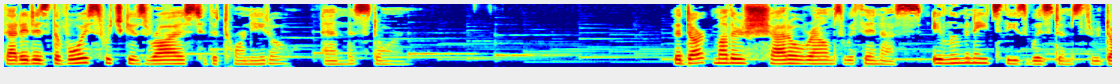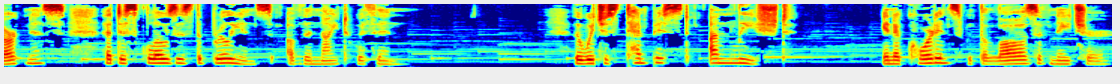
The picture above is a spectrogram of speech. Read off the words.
that it is the voice which gives rise to the tornado and the storm. The Dark Mother's shadow realms within us illuminates these wisdoms through darkness that discloses the brilliance of the night within. The witch's tempest unleashed in accordance with the laws of nature,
